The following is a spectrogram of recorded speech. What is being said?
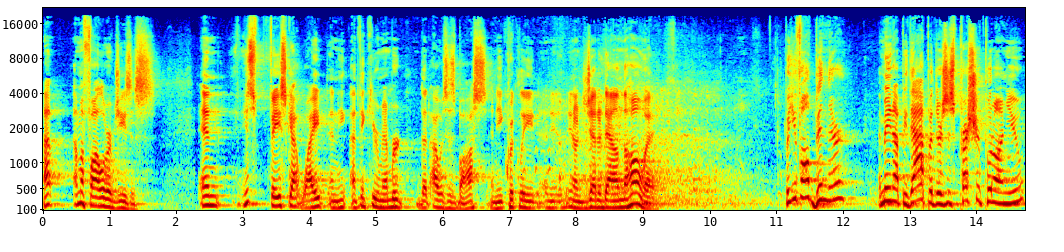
I'm a follower of Jesus. And his face got white, and he, I think he remembered that I was his boss, and he quickly, you know, jetted down the hallway. But you've all been there. It may not be that, but there's this pressure put on you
